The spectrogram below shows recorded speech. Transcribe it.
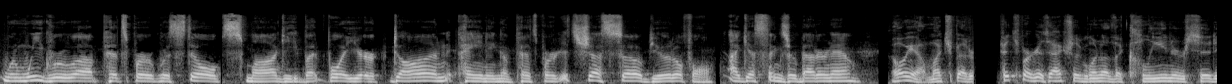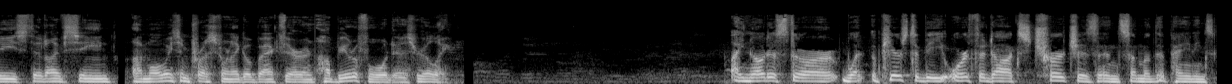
When we grew up, Pittsburgh was still smoggy, but boy, your dawn painting of Pittsburgh, it's just so beautiful. I guess things are better now. Oh, yeah, much better. Pittsburgh is actually one of the cleaner cities that I've seen. I'm always impressed when I go back there and how beautiful it is, really. I noticed there are what appears to be Orthodox churches in some of the paintings.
